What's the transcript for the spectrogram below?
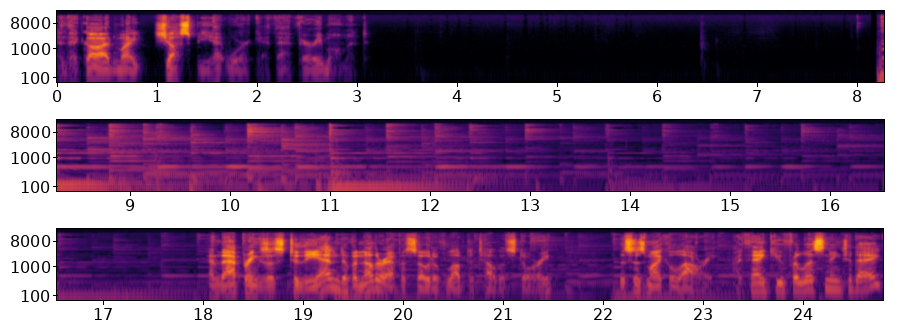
and that God might just be at work at that very moment. And that brings us to the end of another episode of Love to Tell the Story. This is Michael Lowry. I thank you for listening today,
